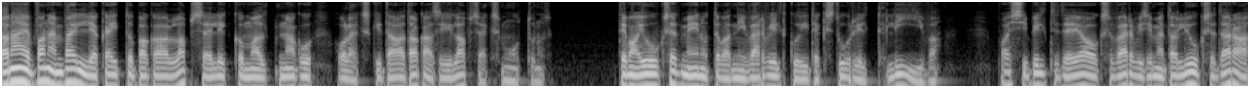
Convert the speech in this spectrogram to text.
ta näeb vanem välja, käitub aga lapselikumalt, nagu olekski ta tagasi lapseks muutunud. tema juuksed meenutavad nii värvilt kui tekstuurilt liiva. Passipiltide jaoks värvisime tal juuksed ära,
